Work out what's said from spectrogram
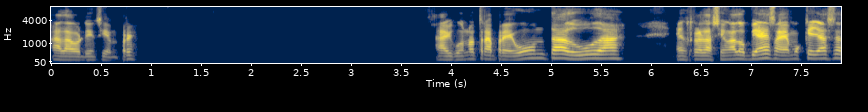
A la orden siempre. ¿Alguna otra pregunta, duda en relación a los viajes? Sabemos que ya se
